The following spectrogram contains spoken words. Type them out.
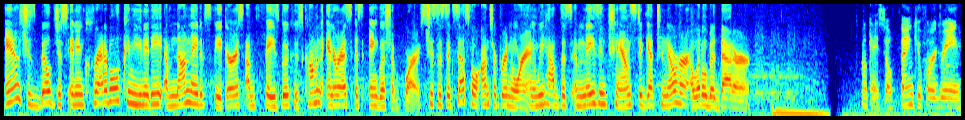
And she's built just an incredible community of non-native speakers on Facebook whose common interest is English, of course. She's a successful entrepreneur, and we have this amazing chance to get to know her a little bit better. Okay, so thank you for agreeing,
